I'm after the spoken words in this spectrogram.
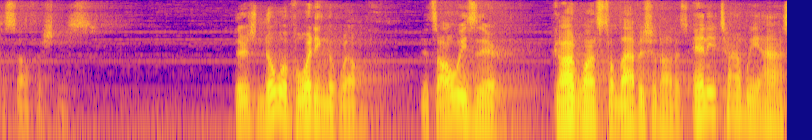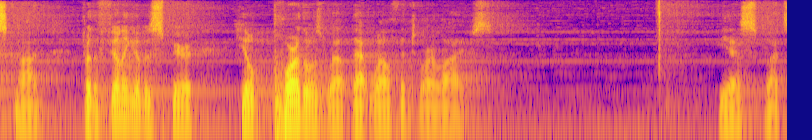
to selfishness. There's no avoiding the wealth, it's always there. God wants to lavish it on us. Anytime we ask God for the filling of His Spirit, He'll pour those that wealth into our lives. Yes, but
